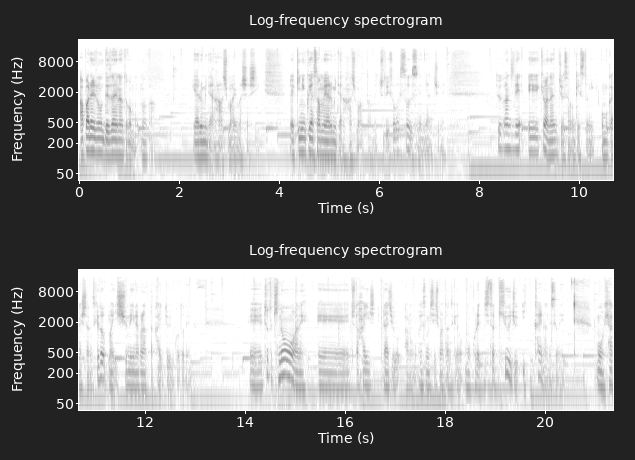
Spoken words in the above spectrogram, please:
アパレルのデザイナーとかもなんか、やるみたいな話もありましたし、焼肉屋さんもやるみたいな話もあったんで、ちょっと忙しそうですね、にゃんちゅうね。という感じで、えー今日はにゃんちゅうさんをゲストにお迎えしたんですけど、まあ、一瞬でいなくなった回ということで、えーちょっと昨日はね、えーちょっとラジオあのお休みしてしまったんですけど、もうこれ実は91回なんですよね。もう100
